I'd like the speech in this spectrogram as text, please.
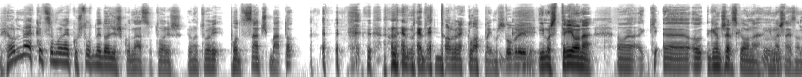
Ja nekad sam mu rekao što ne dođeš kod nas, otvoriš. I on otvori pod sač bato. ne, ne, ne, dobra klopa imaš. Dobro ime. Imaš tri ona, ona uh, grnčarska ona, Mhm. imaš, ne znam,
